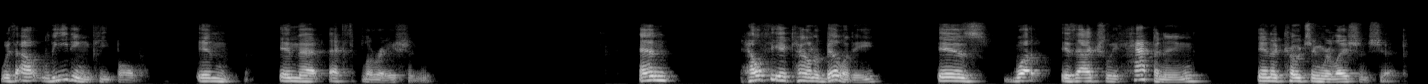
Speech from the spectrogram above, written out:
without leading people in in that exploration. And healthy accountability is what is actually happening in a coaching relationship.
